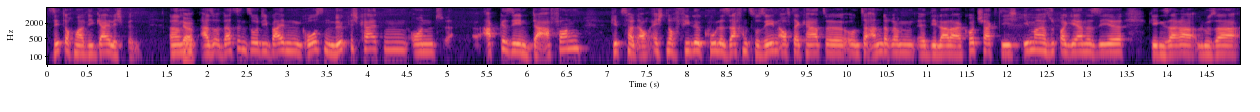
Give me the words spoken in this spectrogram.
seht doch mal, wie geil ich bin. Ähm, ja. Also das sind so die beiden großen Möglichkeiten und abgesehen davon gibt es halt auch echt noch viele coole Sachen zu sehen auf der Karte. Unter anderem äh, Dilara Kocak, die ich immer super gerne sehe, gegen Sarah Lusa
